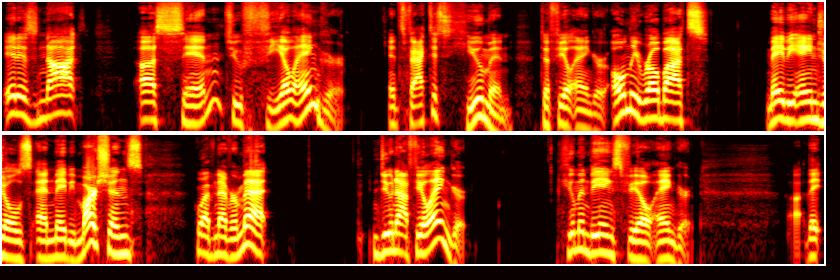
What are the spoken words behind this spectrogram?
It is not a sin to feel anger. In fact, it's human to feel anger. Only robots, maybe angels, and maybe Martians who I've never met do not feel anger. Human beings feel anger. Uh, they,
